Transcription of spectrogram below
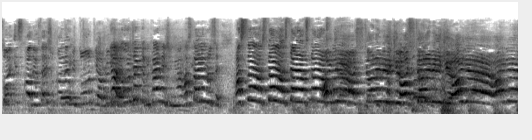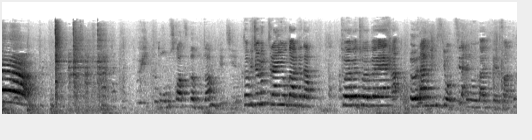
sonra iz kalıyor. Sen şu kadını bir doğurt ya. lütfen. Ya doğuracak tabii kardeşim ya. Hastane burası. Hastane hastane hastane hastane. Haydi hastane birikiyor, hastane birikiyor. Haydi, haydi. Doğmuş kalktı da buradan mı geçiyor? Tabii canım tren yolda arkada. Tövbe tövbe. Ha, öğrendiğimiz yoldan gideriz artık.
